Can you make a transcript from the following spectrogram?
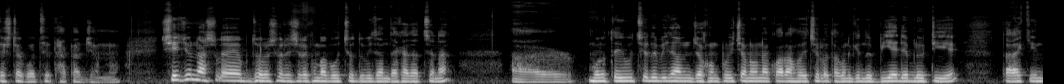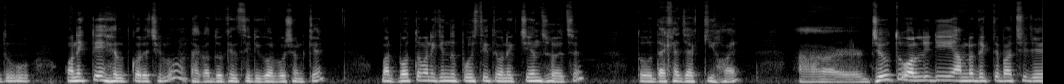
চেষ্টা করছে থাকার জন্য। সেই জন্য আসলে জোরসোরে সেরকমভাবে উচ্চ অভিযান দেখা যাচ্ছে না। আর মূলত এই উচ্ছেদ অভিযান যখন পরিচালনা করা হয়েছিল, তখন কিন্তু বিআইডব্লিউটিএ তারা কিন্তু অনেকটাই হেল্প করেছিল ঢাকা দক্ষিণ সিটি কর্পোরেশনকে। বাট বর্তমানে কিন্তু পরিস্থিতি অনেক চেঞ্জ হয়েছে, তো দেখা যাক কি হয়। আর যেহেতু অলরেডি আমরা দেখতে পাচ্ছি যে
